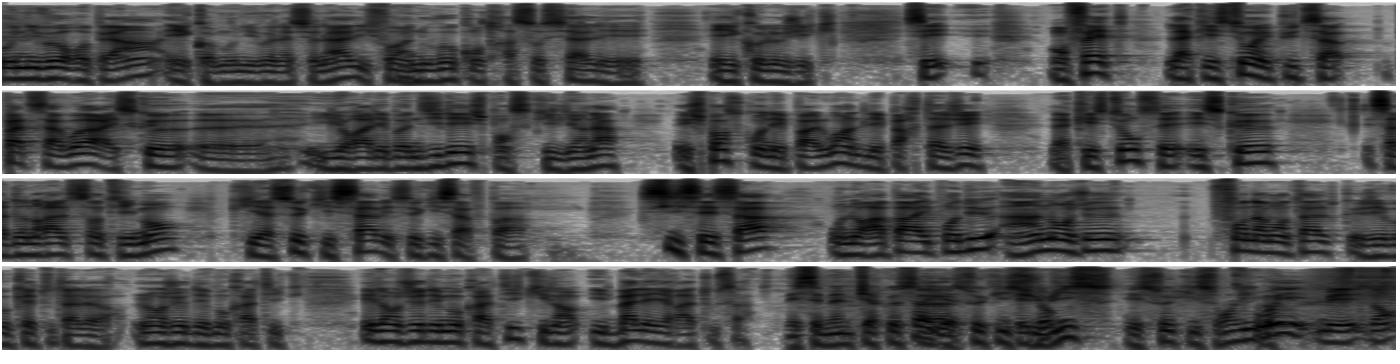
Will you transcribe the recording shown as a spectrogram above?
au niveau européen et comme au niveau national, il faut un nouveau contrat social et, écologique. C'est en fait la question est plus de ça pas de savoir est-ce qu'il euh, y aura des bonnes idées, je pense qu'il y en a. Et je pense qu'on n'est pas loin de les partager. La question, c'est est-ce que ça donnera le sentiment qu'il y a ceux qui savent et ceux qui ne savent pas? Si c'est ça, on n'aura pas répondu à un enjeu fondamentale que j'évoquais tout à l'heure, l'enjeu démocratique. Et l'enjeu démocratique, il, balayera tout ça. Mais c'est même pire que ça, il y a euh, ceux qui subissent et ceux qui sont libres. Oui, mais dans,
